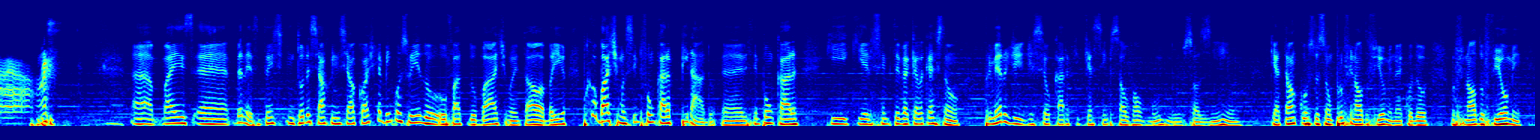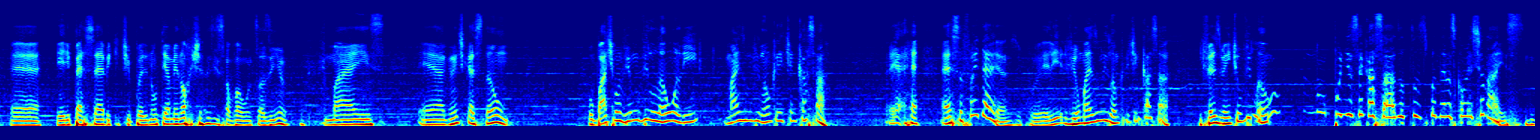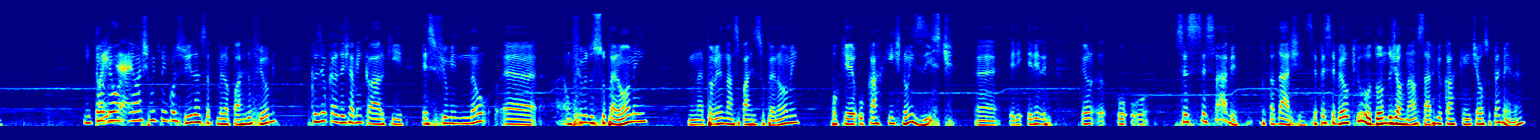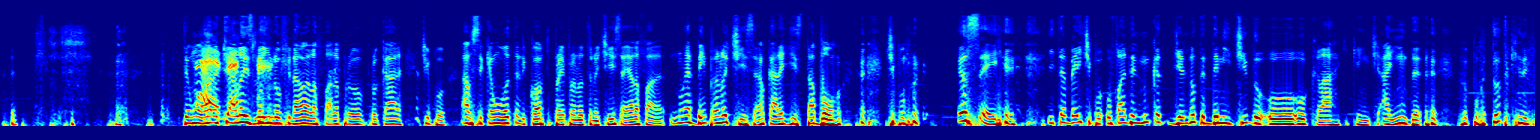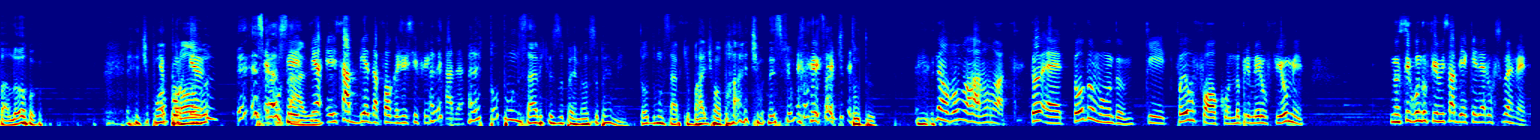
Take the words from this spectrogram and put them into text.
Ah, mas, é, beleza. Então, em todo esse arco inicial, que eu acho que é bem construído o fato do Batman e tal, a briga. Porque o Batman sempre foi um cara pirado. É, ele sempre foi um cara que, que ele sempre teve aquela questão. Primeiro, de, de ser o cara que quer sempre salvar o mundo sozinho que é até uma construção pro final do filme, né? Quando no final do filme é, ele percebe que tipo ele não tem a menor chance de salvar o mundo sozinho. Mas é, a grande questão, o Batman viu um vilão ali, mais um vilão que ele tinha que caçar. É, é, essa foi a ideia. Tipo, ele, ele, viu mais um vilão que ele tinha que caçar. Infelizmente o vilão não podia ser caçado das maneiras convencionais. Então eu, é. eu acho muito bem construída essa primeira parte do filme. Inclusive, eu quero deixar bem claro que esse filme não é, é um filme do Super-Homem, né, pelo menos nas partes do Super-Homem, porque o Clark Kent não existe. É, ele, ele, você sabe, Tadashi, você percebeu que o dono do jornal sabe que o Clark Kent é o Superman, né? Tem uma é, hora que né? a Lois Lane no final ela fala pro, pro cara, tipo, ah, você quer um outro helicóptero pra ir pra outra notícia? Aí ela fala, não é bem pra notícia. Aí o cara diz, tá bom. tipo, eu sei. E também, tipo, o fato dele nunca de ele não ter demitido o, o Clark Kent ainda por tudo que ele falou é tipo uma é porque, prova. Esse é cara sabe. Ele, ele, sabia da folga justificada. Aliás, todo mundo sabe que o Superman é o Superman. Todo mundo sabe que o Batman é o Batman. Nesse filme todo mundo sabe de tudo. Não, vamos lá, vamos lá. é, todo mundo que foi o foco no primeiro filme, no segundo filme sabia que ele era o Superman.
